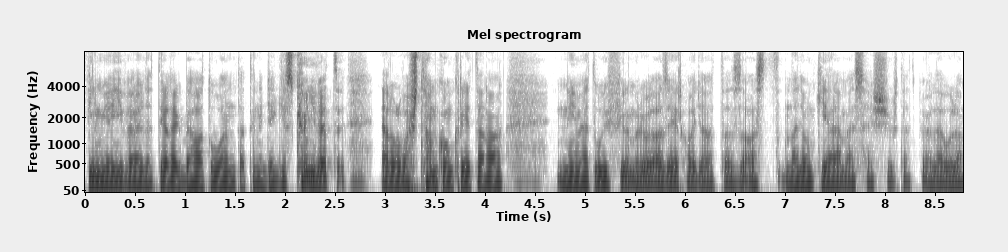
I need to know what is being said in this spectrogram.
filmjeivel, de tényleg behatóan, tehát én egy egész könyvet elolvastam konkrétan a német új filmről azért, hogy az, azt nagyon kielemezhessük, tehát például a,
